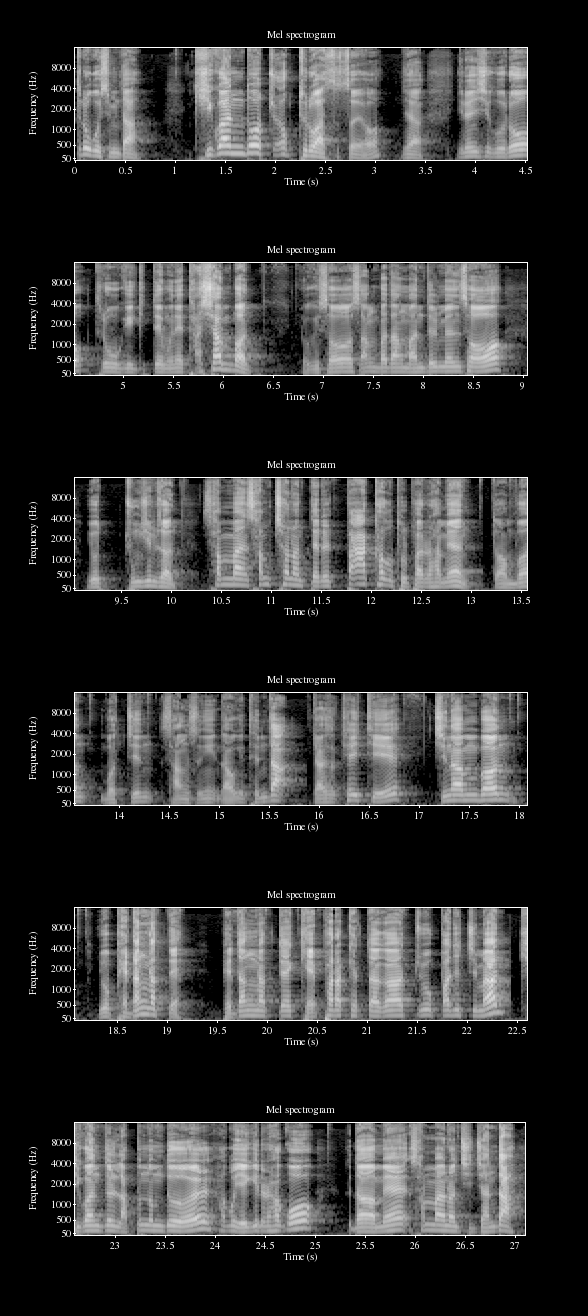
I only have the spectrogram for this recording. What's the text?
들어오고 있습니다. 기관도 쭉 들어왔었어요. 자, 이런 식으로 들어오기 때문에 다시 한번 여기서 쌍바닥 만들면서 요 중심선 3만 3천 원대를 빡 하고 돌파를 하면 또 한번 멋진 상승이 나오게 된다. 자, 그래서 KT 지난번 요 배당락 때 배당락 때 개파락했다가 쭉 빠졌지만 기관들 나쁜 놈들 하고 얘기를 하고 그 다음에 3만 원 지지한다.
